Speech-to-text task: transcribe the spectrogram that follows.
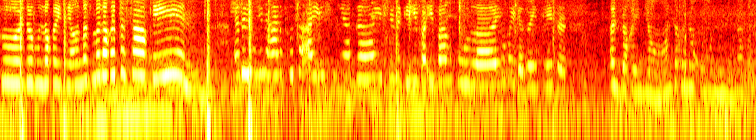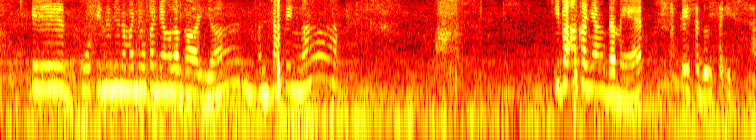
God, ang laki niya. Mas malaki pa sa akin. Ito yung hinahanap ko sa eyes niya, guys. Yung nag-iiba-iba ang kulay. Oh my God, wait later. Ang laki niya. Ang laki ng ulo niya. And, oh, tingnan niyo naman yung kanyang lagayan. Ang laki nga. Iba ang kanyang damit kaysa dun sa isa.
